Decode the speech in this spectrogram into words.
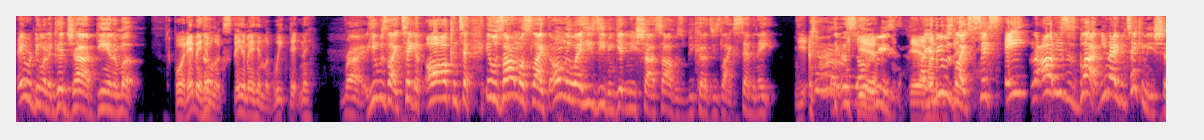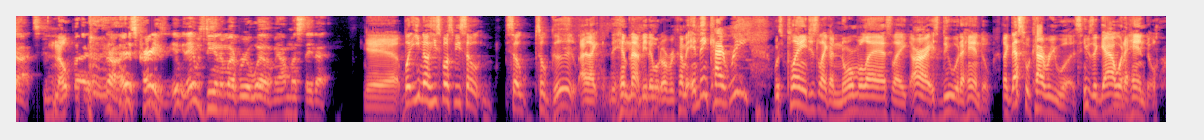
they were doing a good job D'ing him up. Boy, they made him look they made him look weak, didn't they? Right. He was like taking all content. It was almost like the only way he's even getting these shots off is because he's like seven eight. Yeah. Like, that's the only reason. Yeah, like if he was like six eight, all these is blocked. You're not even taking these shots. Nope. But no, it's crazy. It, they was D'ing him up real well, man. I must say that. Yeah, but you know he's supposed to be so so so good. I like him not being able to overcome it. And then Kyrie was playing just like a normal ass, like all right, it's dude with a handle. Like that's what Kyrie was. He was a guy with a handle.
